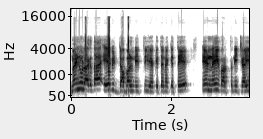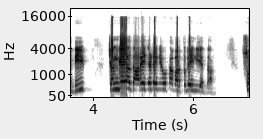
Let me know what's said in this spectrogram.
ਮੈਨੂੰ ਲੱਗਦਾ ਇਹ ਵੀ ਡਬਲ ਨੀਤੀ ਹੈ, ਕਿਤੇ ਨਾ ਕਿਤੇ ਇਹ ਨਹੀਂ ਵਰਤਣੀ ਚਾਹੀਦੀ। ਚੰਗੇ ਅਦਾਰੇ ਜਿਹੜੇ ਨੇ ਉਹ ਤਾਂ ਵਰਤਦੇ ਹੀ ਨਹੀਂ ਇਦਾਂ ਸੋ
